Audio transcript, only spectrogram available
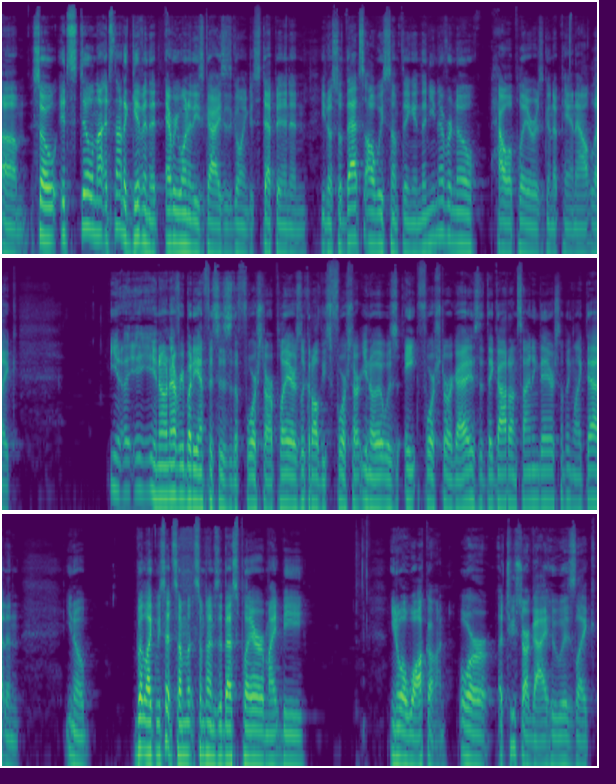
Um, so it's still not it's not a given that every one of these guys is going to step in and you know so that's always something and then you never know how a player is going to pan out like you know you know and everybody emphasizes the four star players look at all these four star you know it was eight four star guys that they got on signing day or something like that and you know but like we said some sometimes the best player might be you know, a walk on or a two star guy who is like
